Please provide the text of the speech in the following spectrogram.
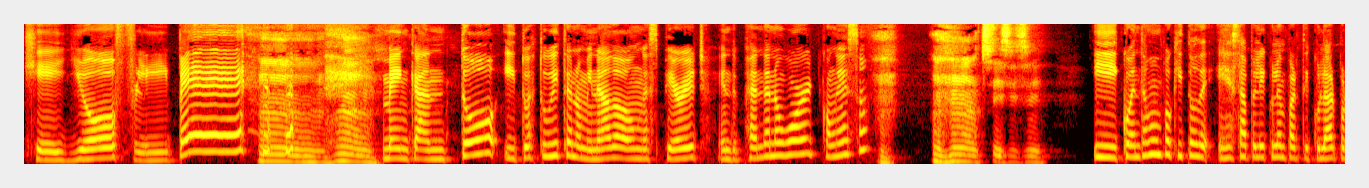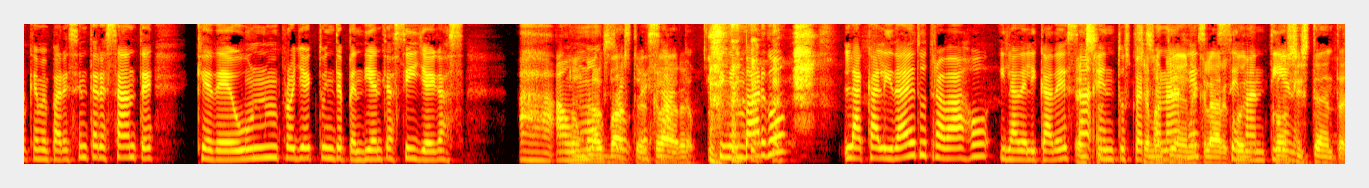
que yo flipé. Mm-hmm. Me encantó y tú estuviste nominado a un Spirit Independent Award con eso. Mm-hmm. Sí, sí, sí. Y cuéntame un poquito de esa película en particular, porque me parece interesante que de un proyecto independiente así llegas a, un, monstruo. Claro. Sin embargo, la calidad de tu trabajo y la delicadeza en tus personajes se mantiene. Consistente.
